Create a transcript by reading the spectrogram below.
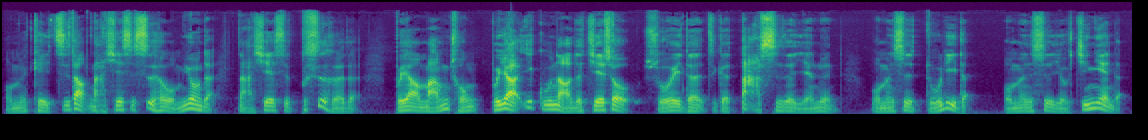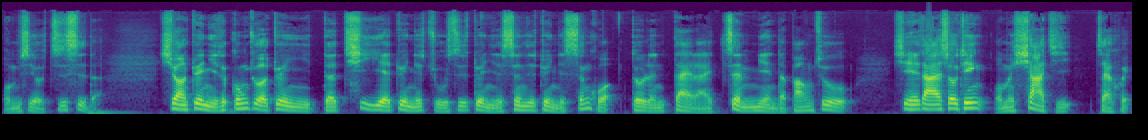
我们可以知道哪些是适合我们用的，哪些是不适合的。不要盲从，不要一股脑的接受所谓的这个大师的言论。我们是独立的，我们是有经验的，我们是有知识的。希望对你的工作、对你的企业、对你的组织、对你的甚至对你的生活，都能带来正面的帮助。谢谢大家收听，我们下集再会。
